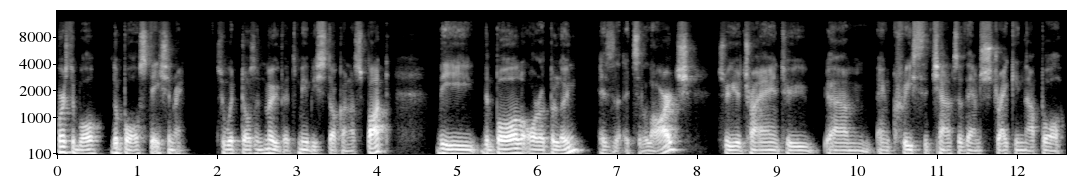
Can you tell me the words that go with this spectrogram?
First of all, the ball stationary. So it doesn't move. It's maybe stuck on a spot. The, the ball or a balloon is it's large. So you're trying to um, increase the chance of them striking that ball.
